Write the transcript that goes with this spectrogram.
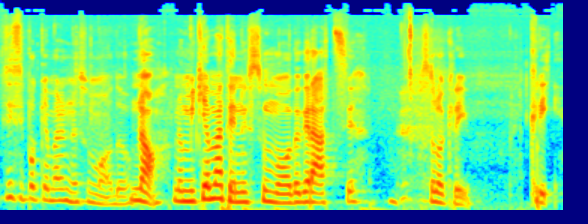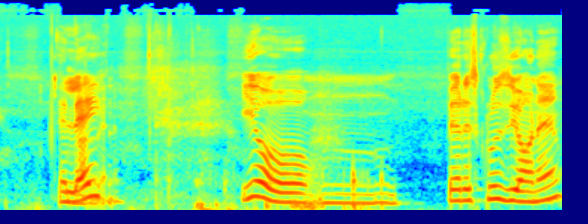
ti si può chiamare in nessun modo, No, non mi chiamate in nessun modo, grazie. solo Cree. Cri. E lei? Io mh, per esclusione,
